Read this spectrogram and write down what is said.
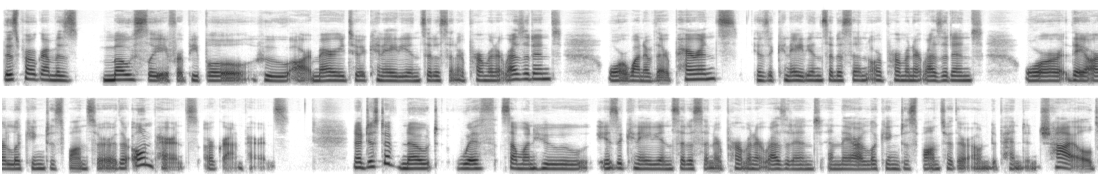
This program is mostly for people who are married to a Canadian citizen or permanent resident, or one of their parents is a Canadian citizen or permanent resident, or they are looking to sponsor their own parents or grandparents. Now, just of note with someone who is a Canadian citizen or permanent resident and they are looking to sponsor their own dependent child,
